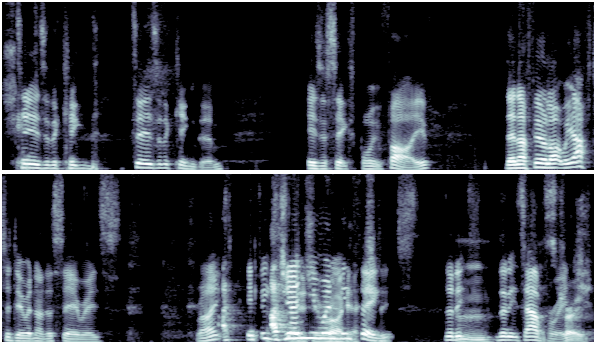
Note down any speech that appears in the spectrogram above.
Tears of the Kingdom, Tears of the Kingdom is a six point five, then I feel like we have to do another series, right? I- if he I genuinely right, actually. thinks that it's Hmm, that it's average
